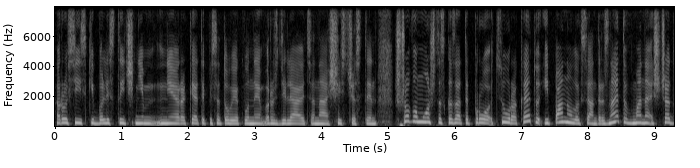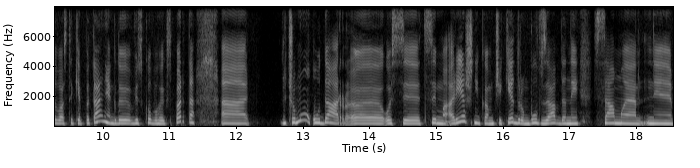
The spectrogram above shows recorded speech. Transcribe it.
російські балістичні ракети після того, як вони розділяються на шість частин. Що ви можете сказати про цю ракету? І пане Олександре, знаєте, в мене ще до вас таке питання, як до військового експерта. Чому удар е, ось е, цим орешникам чи кедром був завданий саме е,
